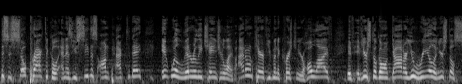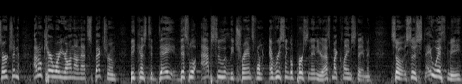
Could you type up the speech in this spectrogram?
This is so practical. And as you see this unpacked today, it will literally change your life. I don't care if you've been a Christian your whole life, if, if you're still going, God, are you real? And you're still searching. I don't care where you're on on that spectrum because today this will absolutely transform every single person in here. That's my claim statement. So, so stay with me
